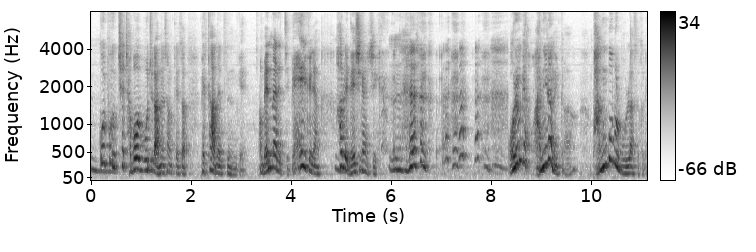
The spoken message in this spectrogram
음. 골프 채 잡아보질 않은 상태에서 100타 안에 드는 게. 어, 맨날 했지. 매일 그냥 하루에 4시간씩. 음. 어려운 게 아니라니까. 방법을 몰라서 그래.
